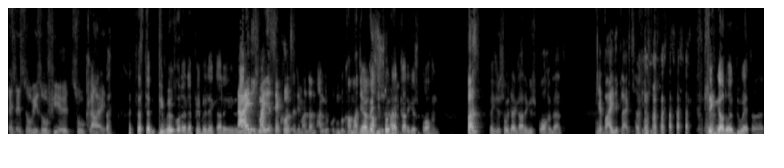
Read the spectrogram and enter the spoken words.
es ist sowieso viel zu klein. Ist das der, die Möwe oder der Pimmel, der gerade redet? Nein, ich meine jetzt der kurze, den man dann angeboten bekommen hat. Ja, welche Schulter hat gerade gesprochen? Was? Welche Schulter gerade gesprochen hat? Ja, beide gleichzeitig. Klingen auch noch im Duett, oder?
